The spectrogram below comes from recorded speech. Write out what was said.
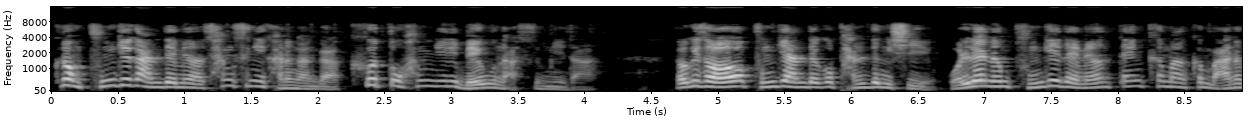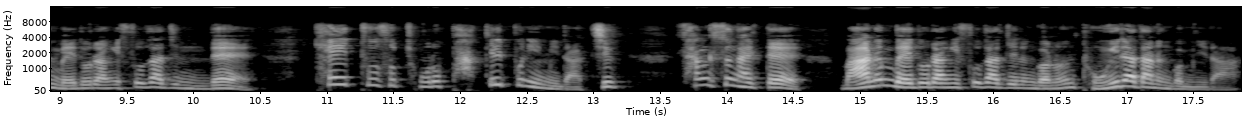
그럼 붕괴가 안 되면 상승이 가능한가? 그것도 확률이 매우 낮습니다. 여기서 붕괴 안 되고 반등 시 원래는 붕괴되면 탱크만큼 많은 매도량이 쏟아지는데 K2 소총으로 바뀔 뿐입니다. 즉 상승할 때 많은 매도량이 쏟아지는 것은 동일하다는 겁니다.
